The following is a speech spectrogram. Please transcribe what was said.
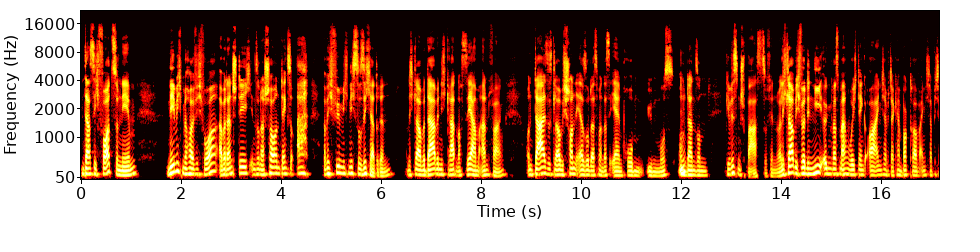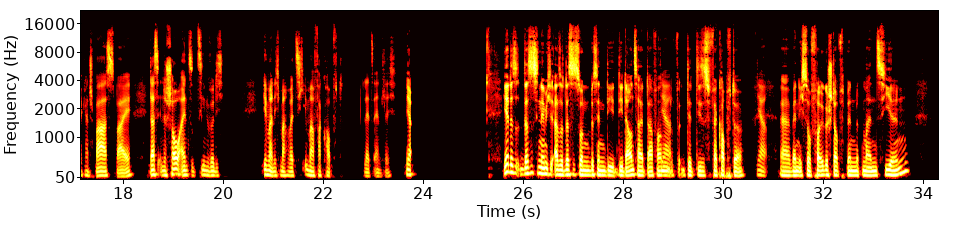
Das sich vorzunehmen, nehme ich mir häufig vor, aber dann stehe ich in so einer Show und denke so, ah, aber ich fühle mich nicht so sicher drin. Und ich glaube, da bin ich gerade noch sehr am Anfang. Und da ist es, glaube ich, schon eher so, dass man das eher in Proben üben muss, um Mhm. dann so einen gewissen Spaß zu finden. Weil ich glaube, ich würde nie irgendwas machen, wo ich denke, oh, eigentlich habe ich da keinen Bock drauf, eigentlich habe ich da keinen Spaß bei. Das in eine Show einzuziehen, würde ich immer nicht machen, weil es sich immer verkopft. Letztendlich. Ja, das, das ist nämlich, also das ist so ein bisschen die, die Downside davon, Ja. dieses Verkopfte. Ja. Äh, wenn ich so vollgestopft bin mit meinen Zielen,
